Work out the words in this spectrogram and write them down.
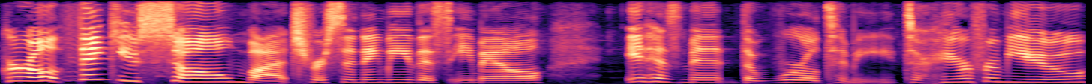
Girl, thank you so much for sending me this email. It has meant the world to me to hear from you.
